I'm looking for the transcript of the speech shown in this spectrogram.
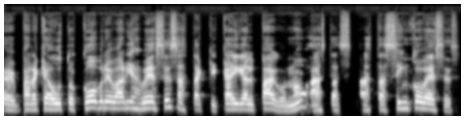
eh, para que auto cobre varias veces hasta que caiga el pago, ¿no? Hasta hasta cinco veces.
